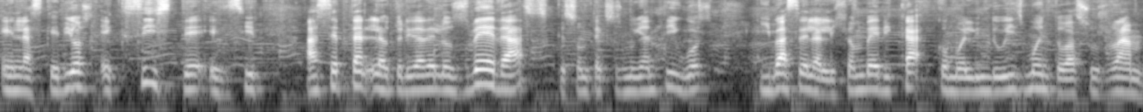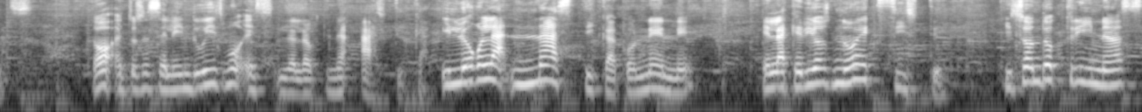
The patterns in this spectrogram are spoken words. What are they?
en las que Dios existe, es decir, aceptan la autoridad de los Vedas, que son textos muy antiguos, y base de la religión védica, como el hinduismo en todas sus ramas. ¿no? Entonces el hinduismo es la doctrina ástica. Y luego la nástica con N, en la que Dios no existe. Y son doctrinas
